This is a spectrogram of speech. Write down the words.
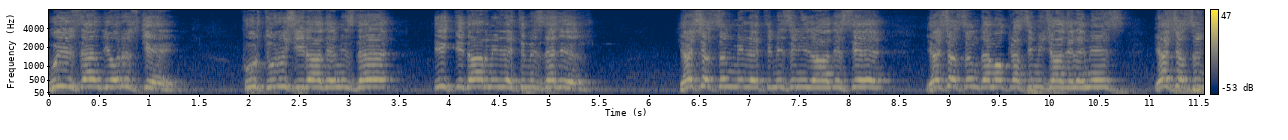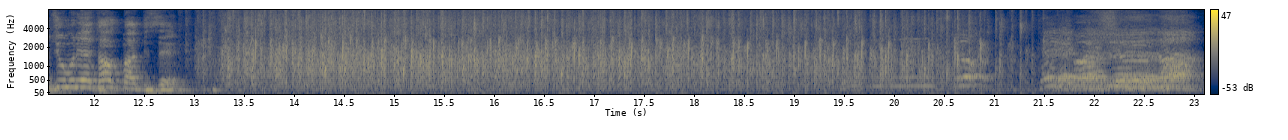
Bu yüzden diyoruz ki kurtuluş irademizde, iktidar milletimizdedir. Yaşasın milletimizin iradesi, yaşasın demokrasi mücadelemiz, yaşasın Cumhuriyet Halk Partisi. Tek başına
